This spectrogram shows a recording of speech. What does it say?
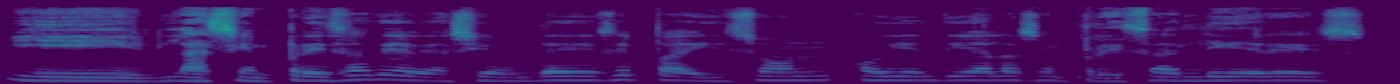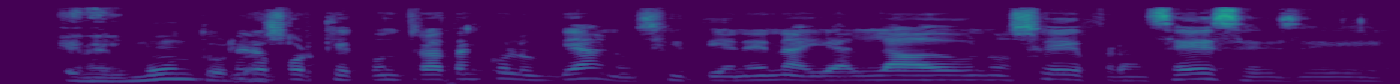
y las empresas de aviación de ese país son hoy en día las empresas líderes en el mundo. ¿Pero por qué contratan colombianos? Si tienen ahí al lado, no sé, franceses, eh,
